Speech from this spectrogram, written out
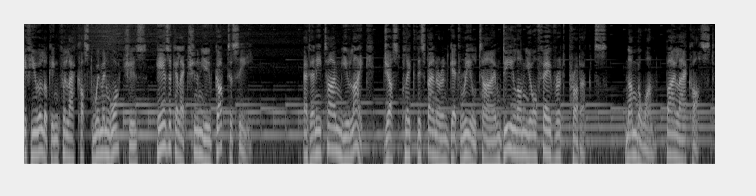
If you are looking for Lacoste women watches, here's a collection you've got to see. At any time you like, just click this banner and get real-time deal on your favorite products. Number 1, by Lacoste.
